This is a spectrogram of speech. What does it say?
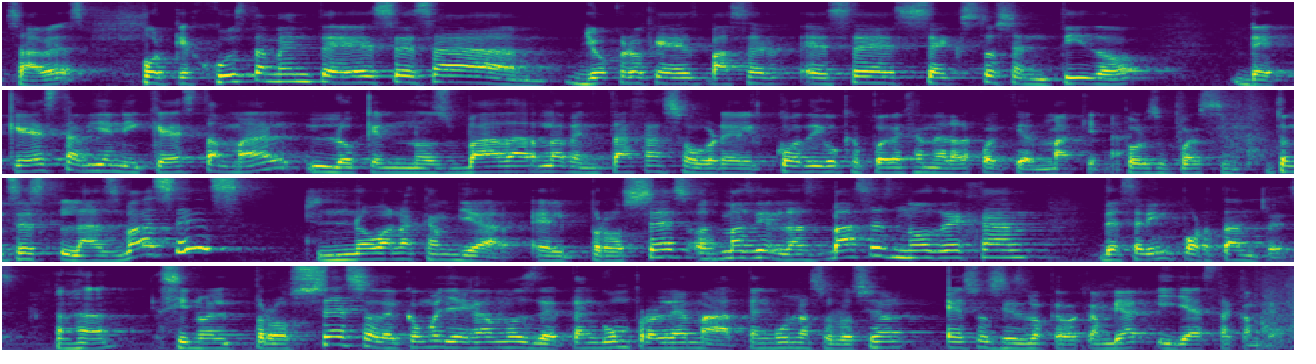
¿Sabes? Porque justamente es esa, yo creo que es, va a ser ese sexto sentido de qué está bien y qué está mal, lo que nos va a dar la ventaja sobre el código que puede generar cualquier máquina. Por supuesto. Entonces, las bases no van a cambiar. El proceso, es más bien, las bases no dejan de ser importantes, Ajá. sino el proceso de cómo llegamos de tengo un problema a tengo una solución, eso sí es lo que va a cambiar y ya está cambiando.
